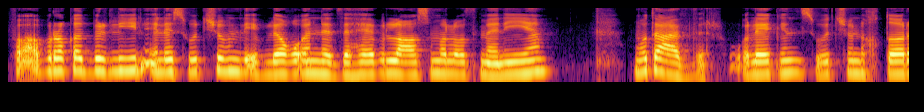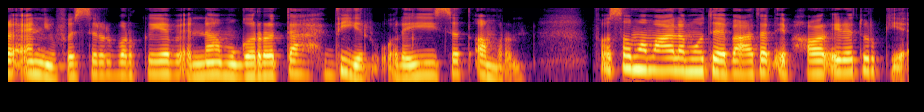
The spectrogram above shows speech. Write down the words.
فأبرقت برلين إلى سويتشون لإبلاغه أن الذهاب إلى العاصمة العثمانية متعذر. ولكن سويتشون اختار أن يفسر البرقية بأنها مجرد تحذير وليست أمرا. فصمم على متابعة الإبحار إلى تركيا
